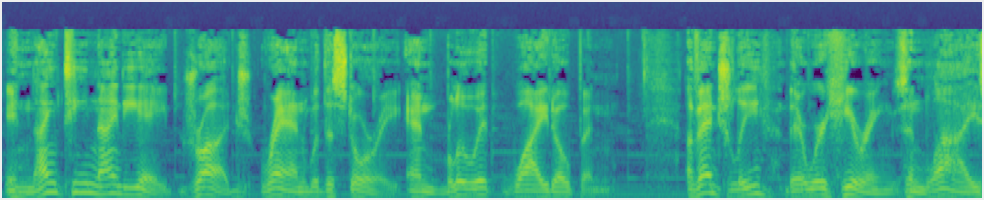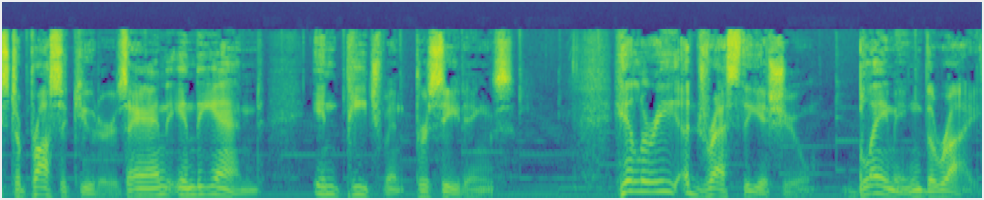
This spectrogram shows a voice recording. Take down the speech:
In 1998, Drudge ran with the story and blew it wide open. Eventually, there were hearings and lies to prosecutors, and in the end, impeachment proceedings. Hillary addressed the issue, blaming the right.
